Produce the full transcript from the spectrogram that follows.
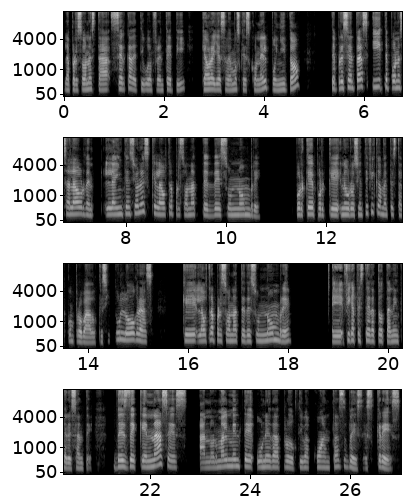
la persona está cerca de ti o enfrente de ti, que ahora ya sabemos que es con el puñito, te presentas y te pones a la orden. La intención es que la otra persona te dé su nombre. ¿Por qué? Porque neurocientíficamente está comprobado que si tú logras que la otra persona te dé su nombre, eh, fíjate este dato tan interesante. Desde que naces a normalmente una edad productiva, ¿cuántas veces crees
